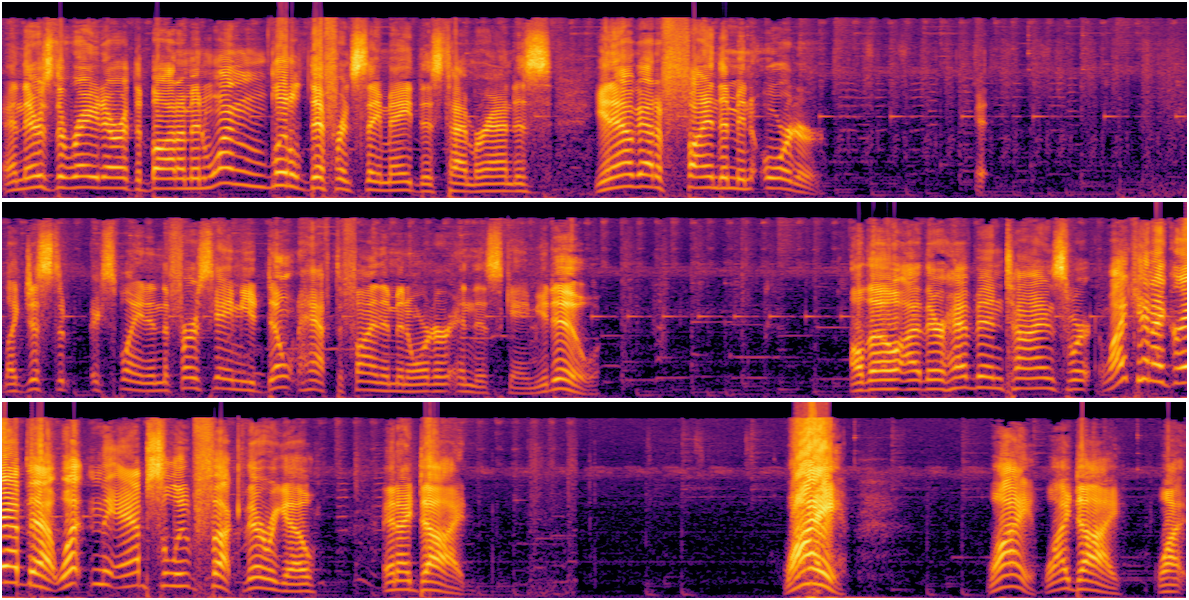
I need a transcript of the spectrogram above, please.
And there's the radar at the bottom. And one little difference they made this time around is you now got to find them in order. Like, just to explain, in the first game, you don't have to find them in order. In this game, you do. Although, there have been times where... Why can't I grab that? What in the absolute fuck? There we go. And I died. Why? Why? Why die? Why?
